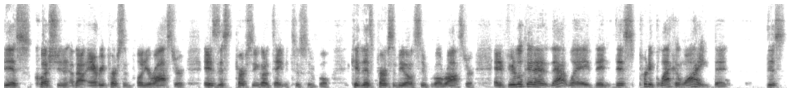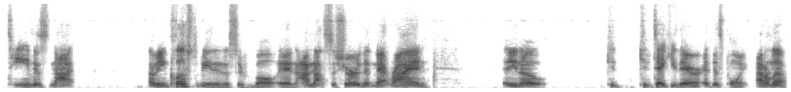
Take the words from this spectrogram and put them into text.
this question about every person on your roster: Is this person going to take me to Super Bowl? Can this person be on a Super Bowl roster? And if you're looking at it that way, then this pretty black and white that this team is not. I mean, close to being in the Super Bowl, and I'm not so sure that Matt Ryan, you know, can can take you there at this point. I don't know.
